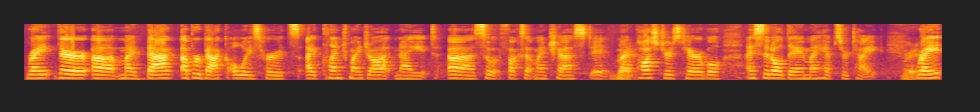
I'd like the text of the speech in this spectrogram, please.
right? There uh, my back upper back always hurts. I clench my jaw at night uh, so it fucks up my chest. It, my posture is terrible. I sit all day. My hips are tight. Right. right,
